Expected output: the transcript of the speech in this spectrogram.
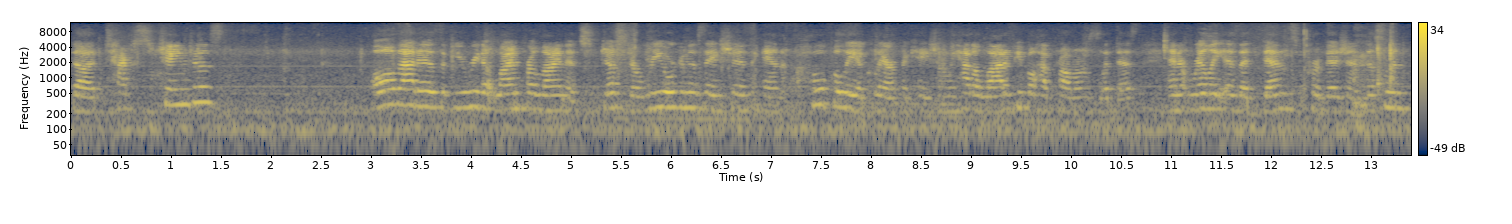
the text changes. All that is, if you read it line for line, it's just a reorganization and hopefully a clarification. We had a lot of people have problems with this, and it really is a dense provision. This one,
